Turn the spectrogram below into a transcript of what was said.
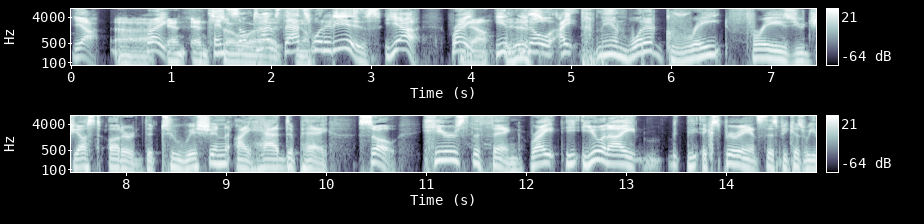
yeah. uh, Right. and and, And so, sometimes uh, that's you know, what it is. Yeah. Right. Yeah, you, you know, I man, what a great phrase you just uttered. The tuition I had to pay. So here's the thing, right? You and I experience this because we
